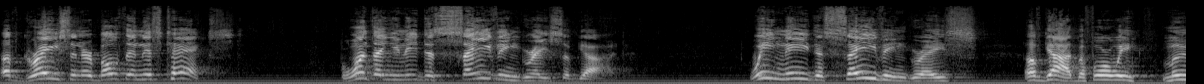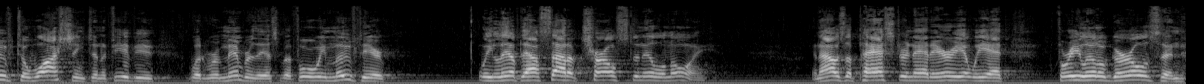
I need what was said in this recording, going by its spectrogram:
of grace, and they're both in this text. For one thing, you need the saving grace of God. We need the saving grace of God. Before we moved to Washington, a few of you would remember this, before we moved here, we lived outside of Charleston, Illinois. And I was a pastor in that area. We had three little girls, and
